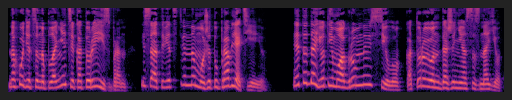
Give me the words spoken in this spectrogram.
находится на планете, который избран, и, соответственно, может управлять ею. Это дает ему огромную силу, которую он даже не осознает.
